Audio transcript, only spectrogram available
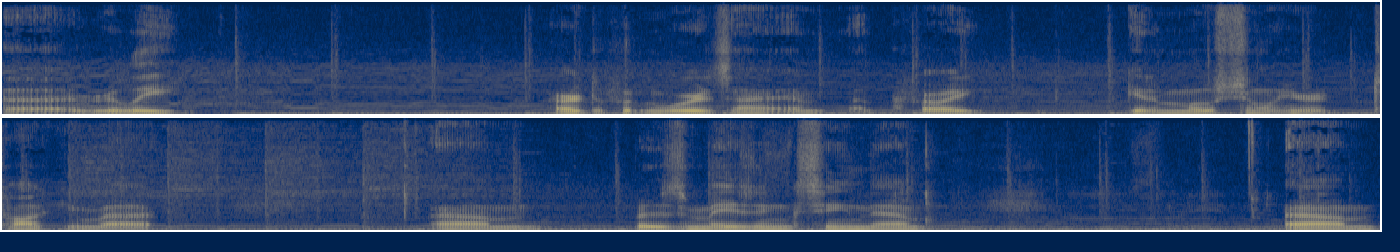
uh, really hard to put in words. I, am probably get emotional here talking about it. Um, but it's amazing seeing them. Um,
